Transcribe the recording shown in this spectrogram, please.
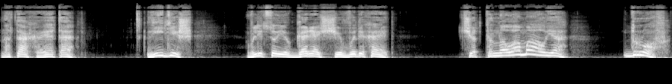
Натаха, это... Видишь? В лицо ее горящее выдыхает. Че-то наломал я дров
